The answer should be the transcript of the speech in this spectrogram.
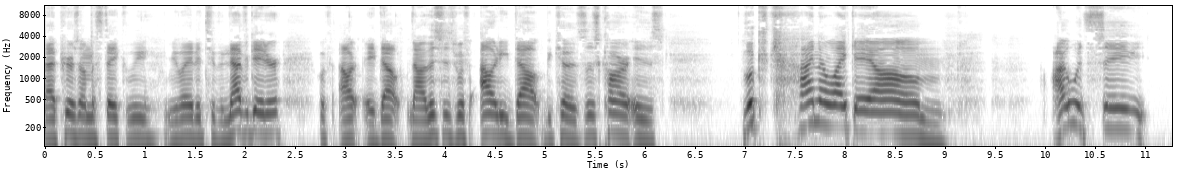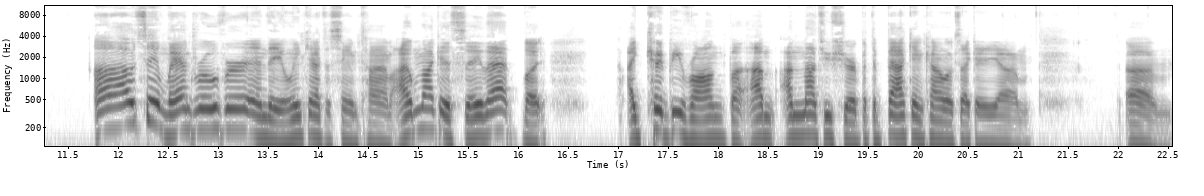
that appears unmistakably related to the Navigator without a doubt. Now, this is without a doubt because this car is, looks kind of like a, um, I would say, uh, I would say Land Rover and a Lincoln at the same time. I'm not going to say that, but I could be wrong, but I'm I'm not too sure. But the back end kind of looks like a um, um,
